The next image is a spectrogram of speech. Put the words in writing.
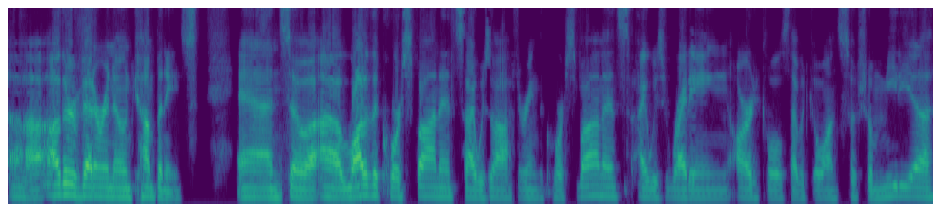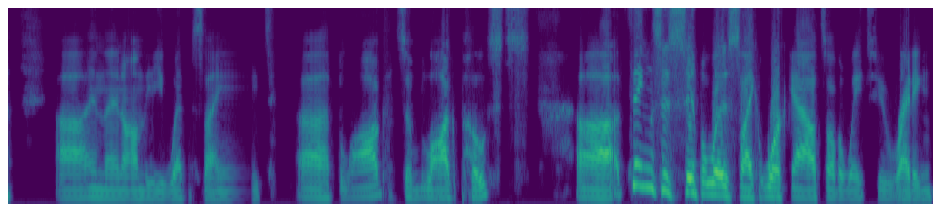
uh, other veteran-owned companies, and so uh, a lot of the correspondence I was authoring the correspondence. I was writing articles that would go on social media, uh, and then on the website uh, blog, so blog posts. Uh, things as simple as like workouts all the way to writing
